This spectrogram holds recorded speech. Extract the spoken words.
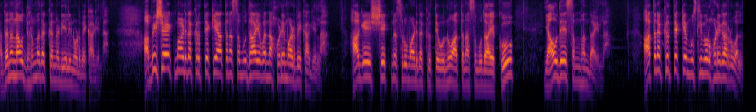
ಅದನ್ನು ನಾವು ಧರ್ಮದ ಕನ್ನಡಿಯಲ್ಲಿ ನೋಡಬೇಕಾಗಿಲ್ಲ. ಅಭಿಷೇಕ್ ಮಾಡಿದ ಕೃತ್ಯಕ್ಕೆ ಆತನ ಸಮುದಾಯವನ್ನು ಹೊಣೆ ಮಾಡಬೇಕಾಗಿಲ್ಲ. ಹಾಗೆ ಶೇಖ್ ನಸ್ರು ಮಾಡಿದ ಕೃತ್ಯವನ್ನು ಆತನ ಸಮುದಾಯಕ್ಕೂ ಯಾವುದೇ ಸಂಬಂಧ ಇಲ್ಲ. ಆತನ ಕೃತ್ಯಕ್ಕೆ ಮುಸ್ಲಿಮರು ಹೊಣೆಗಾರರು ಅಲ್ಲ.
